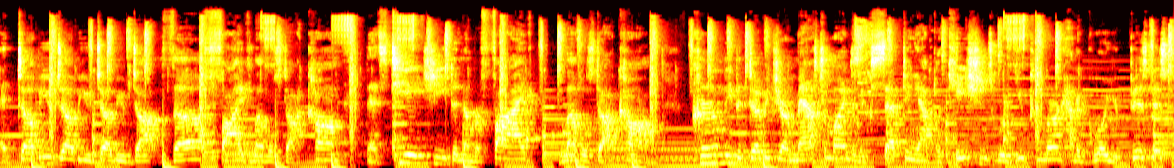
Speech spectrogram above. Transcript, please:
at www.the5levels.com. That's T H E, the number five, levels.com. Currently, the WGR Mastermind is accepting applications where you can learn how to grow your business,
